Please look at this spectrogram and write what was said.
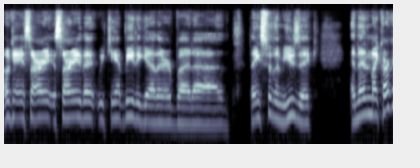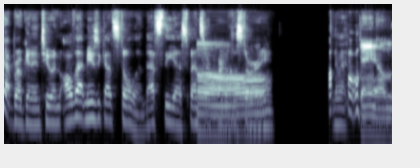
Okay, sorry, sorry that we can't be together, but uh thanks for the music. And then my car got broken into, and all that music got stolen. That's the uh, Spencer part of the story. And I, Oh, Damn.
